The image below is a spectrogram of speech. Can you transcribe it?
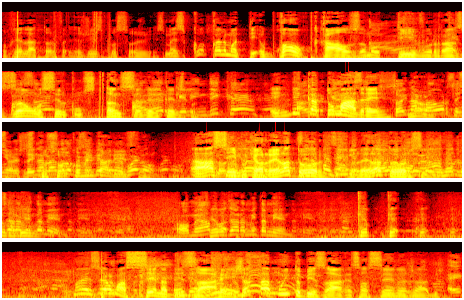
O relator foi. O juiz expulsou o juiz. Mas qual, qual é o motivo? Qual causa, motivo, razão ou circunstância dele ter que expulsado? Indica A ver, tu ¿qué madre. Soy narrador. Estoy narrando lo que estoy en el comentarista. Ah, sim, porque é o relator. O relator, sim. ¿Me va a expulsar a? ¿O me a expulsar a mí también? Mas é uma cena bizarra, hein? Já tá muito bizarra essa cena já. Eh,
